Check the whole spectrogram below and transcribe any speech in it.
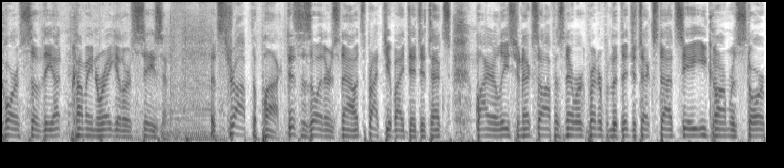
Course of the upcoming regular season. Let's drop the puck. This is Oilers Now. It's brought to you by Digitex. Buy or lease your next office network printer from the Digitex.ca e-commerce store.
